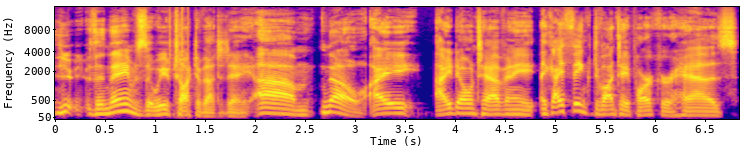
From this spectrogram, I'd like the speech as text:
You, the names that we've talked about today. Um, no, I I don't have any. Like I think DeVante Parker has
